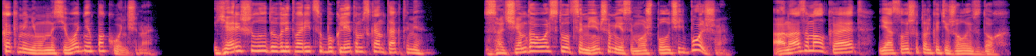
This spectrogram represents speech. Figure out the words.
как минимум на сегодня, покончено. Я решила удовлетвориться буклетом с контактами. Зачем довольствоваться меньшим, если можешь получить больше? Она замолкает, я слышу только тяжелый вздох.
